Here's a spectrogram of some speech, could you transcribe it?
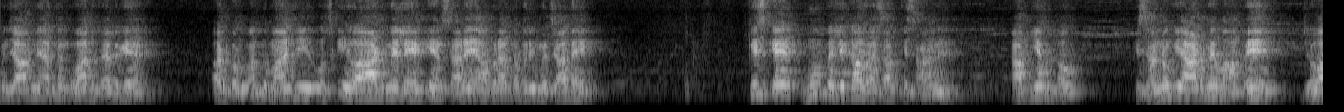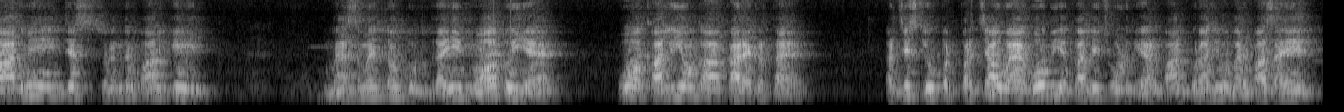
पंजाब में आतंकवाद फैल गया है। और भगवंत मान जी उसकी आड़ में लेके सारे अफरा तफरी मचा दें। किसके मुँह पे लिखा हुआ सब किसान है। आप ये बताओ, किसानों की आड़ में वहाँ पे जो आदमी जिस सुरेंद्र पाल की, मैं समझता हूँ दुखदाई मौत हुई है, वो अकालियों का कार्यकर्ता है। और जिसके ऊपर पर्चा हुआ है, वो भी अकाली छोड़ के हरपालपुरा जी हमारे पास आए हैं।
